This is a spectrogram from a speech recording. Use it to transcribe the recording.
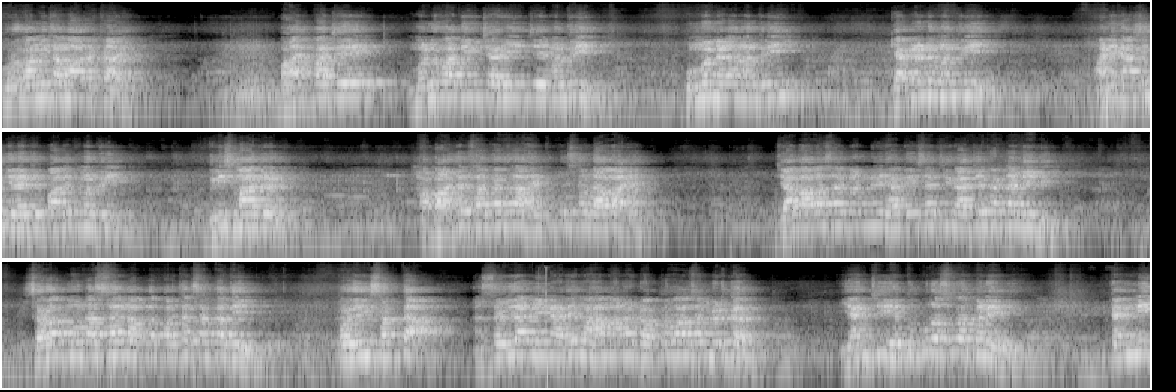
पुरोगामीचा महाराष्ट्र आहे भाजपाचे मनुवादी विचारीचे मंत्री कुंभमेळा मंत्री कॅबिनेट मंत्री आणि नाशिक जिल्ह्याचे पालकमंत्री गिरीश महाजन हा भाजप सरकारचा हेतुपुरस्कार डाव आहे. ज्या बाबासाहेबांनी ह्या देशाची राज्यघटना लिहिली सर्वात मोठा सण आपला प्रजासत्ता दिन परदेशी सत्ता संविधान लिहिणारे महामानव डॉक्टर बाबासाहेब आंबेडकर यांची हेतुपुरस्परपणे त्यांनी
